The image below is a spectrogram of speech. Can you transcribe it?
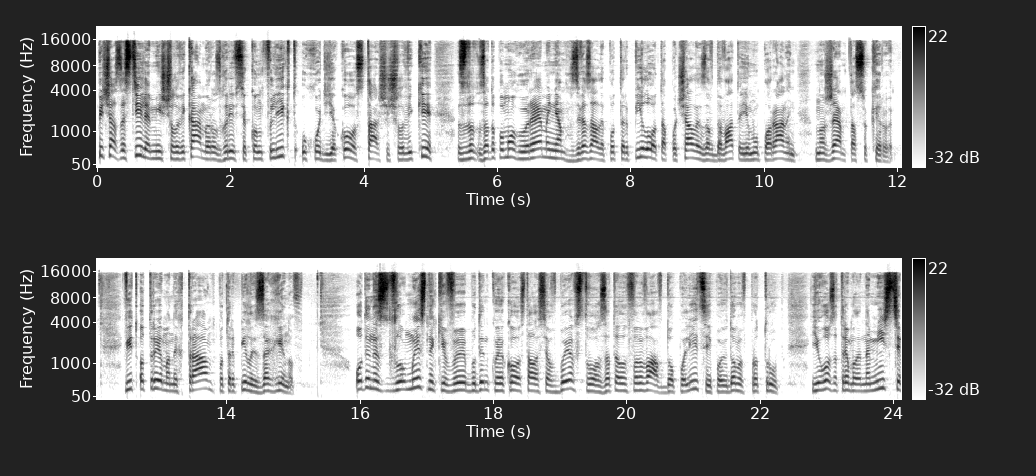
Під час застілля між чоловіками розгорівся конфлікт, у ході якого старші чоловіки за допомогою ременя зв'язали потерпілого та почали завдавати йому поранень ножем та сокирою. Від отриманих травм потерпілий загинув. Один із зловмисників, в будинку якого сталося вбивство, зателефонував до поліції, і повідомив про труп. Його затримали на місці.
